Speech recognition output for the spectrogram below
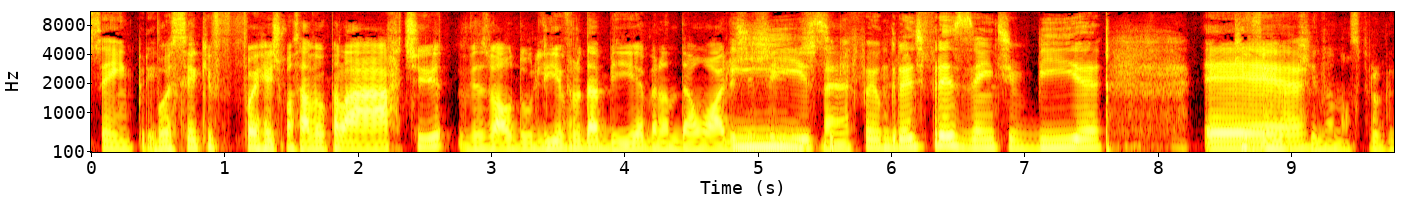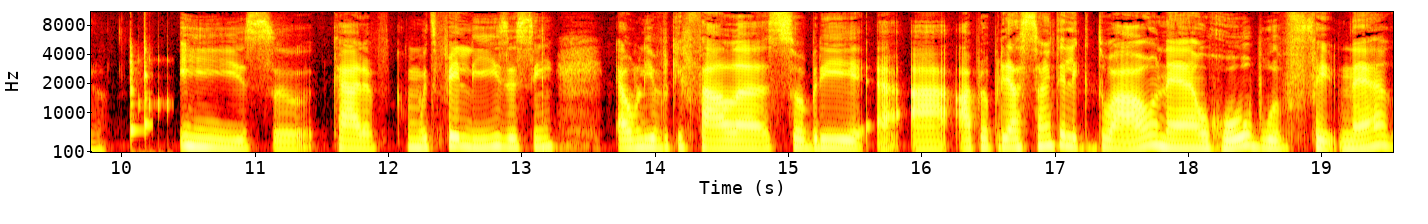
sempre. Você que foi responsável pela arte visual do livro da Bia, Brandão Olhos de Giz, Isso, né? que foi um grande presente, Bia. Que É, veio aqui no nosso programa. Isso, cara, fico muito feliz, assim. É um livro que fala sobre a, a apropriação intelectual, né? O roubo, né?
